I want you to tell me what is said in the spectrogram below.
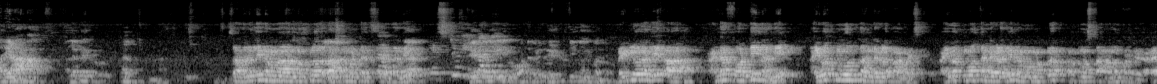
Haryana. So ಅದರಲ್ಲಿ ನಮ್ಮ ಮಕ್ಕಳು ರಾಷ್ಟ್ರ ಮಟ್ಟದಲ್ಲಿ ಬೆಂಗಳೂರಲ್ಲಿ ಅಂಡರ್ ಫೋರ್ಟೀನ್ ಅಲ್ಲಿ ಐವತ್ಮೂರು ತಂಡಗಳು ಭಾಗವಹಿಸಿದ್ರು ಐವತ್ಮೂರು ತಂಡಗಳಲ್ಲಿ ನಮ್ಮ ಮಕ್ಕಳು ಪ್ರಥಮ ಸ್ಥಾನವನ್ನು ಪಡೆದಿದ್ದಾರೆ.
